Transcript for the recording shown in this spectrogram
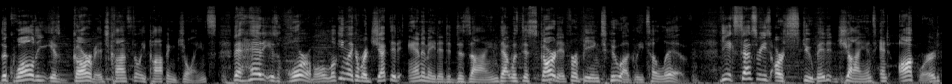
The quality is garbage, constantly popping joints. The head is horrible, looking like a rejected animated design that was discarded for being too ugly to live. The accessories are stupid, giant, and awkward,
